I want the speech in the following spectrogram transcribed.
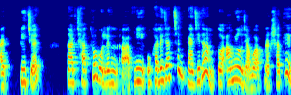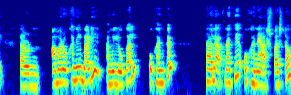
এক টিচার তার ছাত্র বললেন, আপনি ওখানে যাচ্ছেন ধাম? তো আমিও যাব আপনার সাথে। কারণ আমার ওখানেই বাড়ি, আমি লোকাল ওখানকার। তাহলে আপনাকে ওখানে আশপাশটাও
